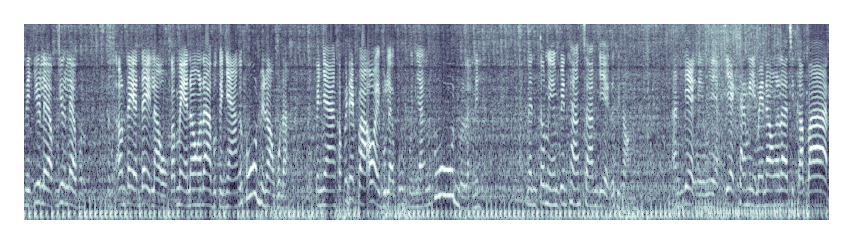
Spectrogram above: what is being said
แม่ยืนแล้วยืนแล้วถึงเอาได้ได้เราก็แม่น้องดาบุกกันยางก็พูดพี่น้องพูดนะเป็นยางเขาไม่ได้ปลาอ้อยบุแลพูดเป็นยางก็พูดหมดแล้วนี่เป็นตรงนี้มันเป็นทางสามแยกเลยพี่น้องอันแยกนี่เนี่ยแยกทางนี้แม่น้องดาสิกลับบ้าน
